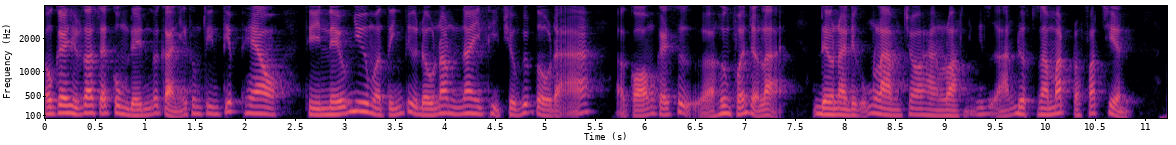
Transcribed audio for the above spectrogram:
Ok, chúng ta sẽ cùng đến với cả những thông tin tiếp theo. Thì nếu như mà tính từ đầu năm đến nay thị trường crypto đã uh, có một cái sự uh, hưng phấn trở lại. Điều này thì cũng làm cho hàng loạt những dự án được ra mắt và phát triển uh,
